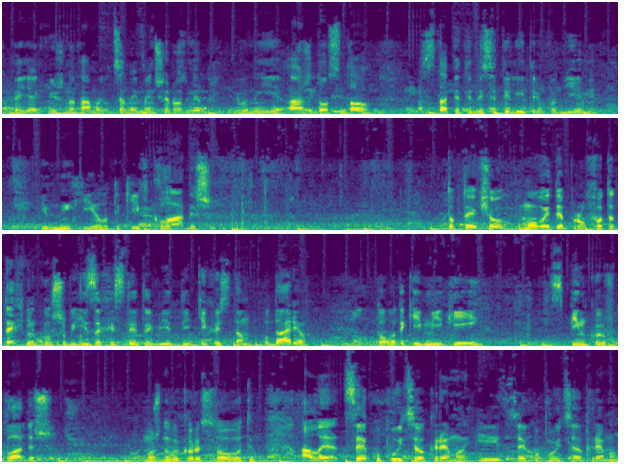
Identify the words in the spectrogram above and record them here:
в каяк між ногами. Це найменший розмір, і вони є аж до 100, 150 літрів в об'ємі. І в них є отакий вкладиш. Тобто, якщо мова йде про фототехніку, щоб її захистити від якихось там ударів, то такий м'який з пінкою вкладиш можна використовувати. Але це купується окремо і це купується окремо.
